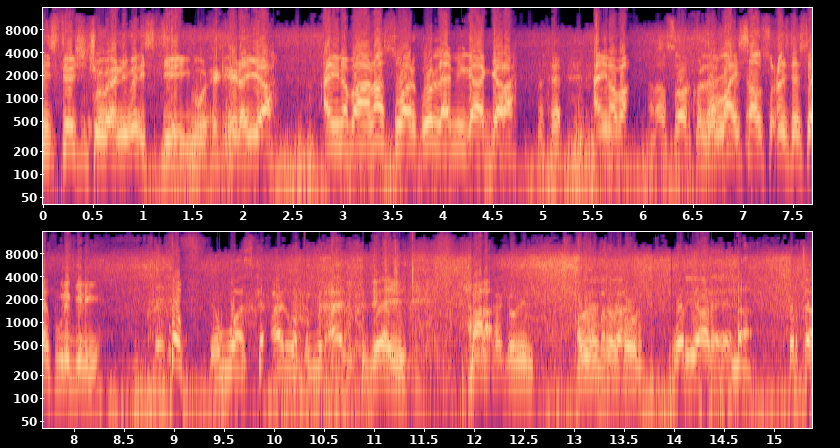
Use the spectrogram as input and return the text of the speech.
nin station joogaa niman isdilay wuu xidhxidhayaa caynaba anaa soo arkoo laamigaa gala caynaba anaa soo arko wallaahi saa soconaysaa saa kuula gelaya Taf. dee waa iska caadi waa kelmad caadi Dee, ma- ka gabayada adiga heestada ka waran waryaare horta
